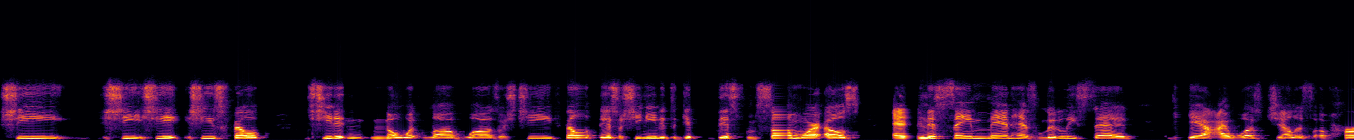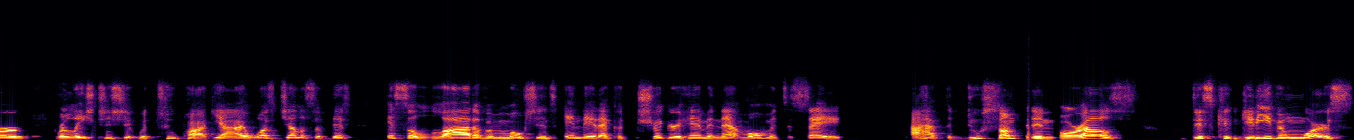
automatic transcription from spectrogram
she she she she's felt she didn't know what love was or she felt this or she needed to get this from somewhere else and this same man has literally said, Yeah, I was jealous of her relationship with Tupac. Yeah, I was jealous of this. It's a lot of emotions in there that could trigger him in that moment to say, I have to do something or else this could get even worse.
